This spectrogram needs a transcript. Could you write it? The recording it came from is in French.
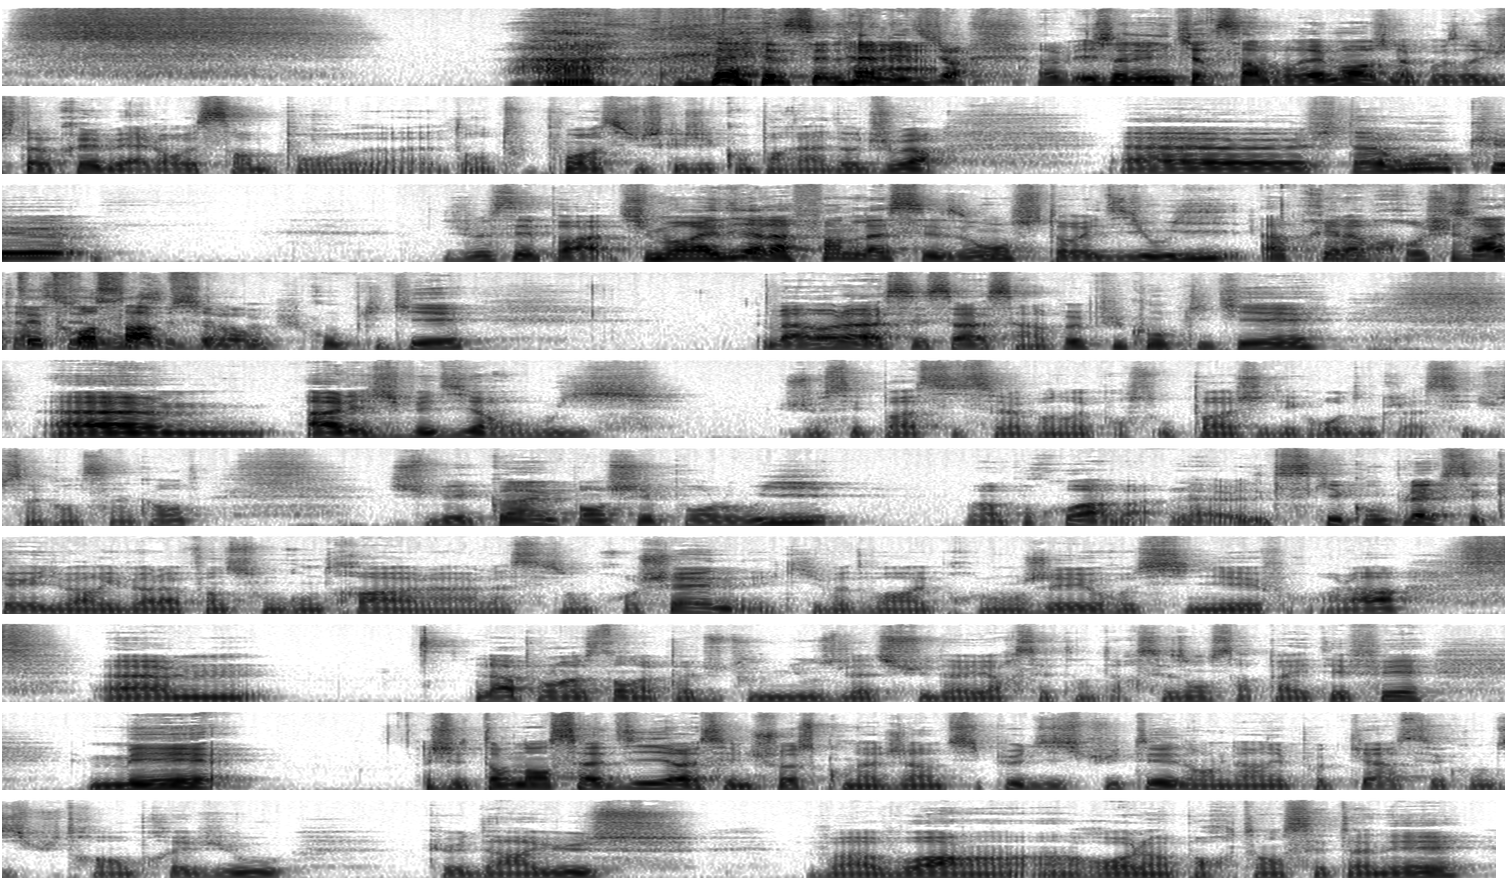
Ah, celle-là elle est dure. J'en ai une qui ressemble vraiment, je la poserai juste après, mais elle ressemble pour euh, dans tout point. C'est juste que j'ai comparé à d'autres joueurs. Euh, je t'avoue que je sais pas. Tu m'aurais dit à la fin de la saison, je t'aurais dit oui. Après la prochaine Ça aurait été trop simple, c'est un peu plus compliqué. Bah voilà, c'est ça, c'est un peu plus compliqué. Euh, allez, je vais dire oui. Je sais pas si c'est la bonne réponse ou pas, j'ai des gros doutes là, c'est du 50-50. Je vais quand même pencher pour le oui. Bah, pourquoi? Bah, Ce qui est complexe, c'est qu'il va arriver à la fin de son contrat la, saison prochaine et qu'il va devoir être prolongé ou re-signé, voilà. Euh, là, pour l'instant, on n'a pas du tout de news là-dessus d'ailleurs, cette intersaison, ça n'a pas été fait. Mais j'ai tendance à dire, et c'est une chose qu'on a déjà un petit peu discuté dans le dernier podcast et qu'on discutera en preview, que Darius va avoir un, rôle important cette année.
